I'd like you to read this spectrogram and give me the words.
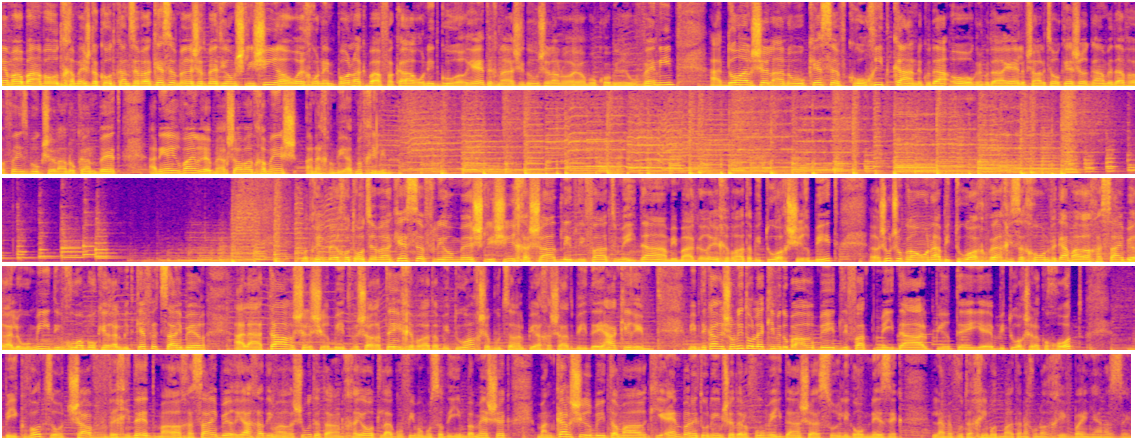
לכם, ארבעה ועוד חמש דקות, כאן צבע הכסף ברשת ב' יום שלישי, העורך רונן פולק, בהפקה רונית גור אריה, טכנאי השידור שלנו היום הוא קובי ראובני. הדועל שלנו הוא כסף כרוכית כאן.org.il, אפשר ליצור קשר גם בדף הפייסבוק שלנו כאן ב'. אני יאיר ויינרב, מעכשיו עד חמש, אנחנו מיד מתחילים. פותחים בכותרות צבע הכסף ליום אה, שלישי חשד לדליפת מידע ממאגרי חברת הביטוח שירביט. רשות שוק ההון, הביטוח והחיסכון וגם מערך הסייבר הלאומי דיווחו הבוקר על מתקפת סייבר על האתר של שירביט ושרתי חברת הביטוח שבוצע על פי החשד בידי האקרים. מבדיקה ראשונית עולה כי מדובר בדליפת מידע על פרטי אה, ביטוח של לקוחות. בעקבות זאת שב וחידד מערך הסייבר יחד עם הרשות את ההנחיות לגופים המוסדיים במשק. מנכ"ל שירביט אמר כי אין בנתונים שדלפו מידע שעשוי לגרום נזק למבוטחים. עוד מעט אנחנו נרחיב בעניין הזה.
